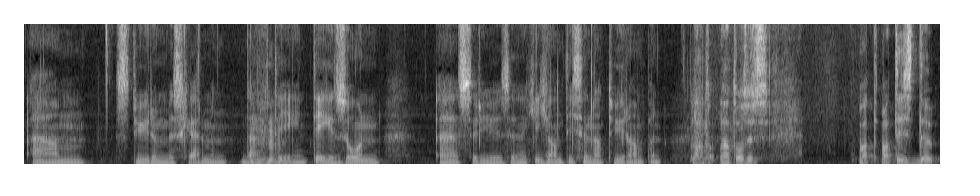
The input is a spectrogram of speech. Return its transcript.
ehm, sturen, beschermen daartegen? Mhm. Tegen zo'n eh, serieuze, gigantische natuurrampen. Laat, laat ons eens... Wat, wat is de...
